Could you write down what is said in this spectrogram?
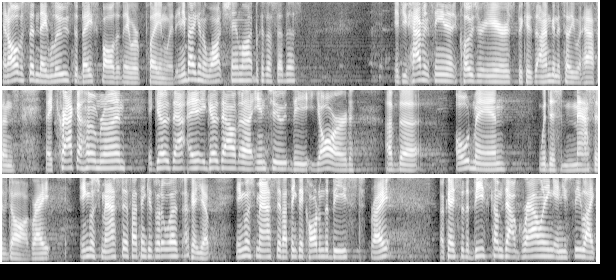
and all of a sudden they lose the baseball that they were playing with. Anybody going to watch Sandlot because I've said this? If you haven't seen it, close your ears because I'm going to tell you what happens. They crack a home run, it goes out, it goes out uh, into the yard of the old man with this massive dog, right? English Mastiff, I think is what it was. Okay, yep. English Mastiff, I think they called him the Beast, right? Okay, so the beast comes out growling, and you see like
